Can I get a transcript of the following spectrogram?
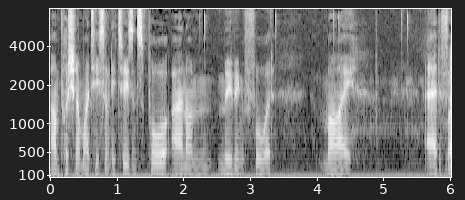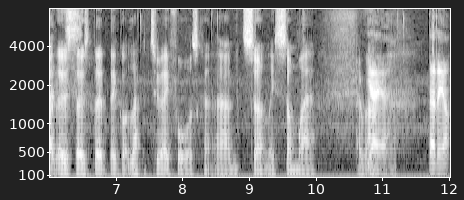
I'm pushing up my T72s in support, and I'm moving forward my air defense. Right, those those the, they've got Leopard two A fours, um, certainly somewhere around Yeah, yeah. there. There they are.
